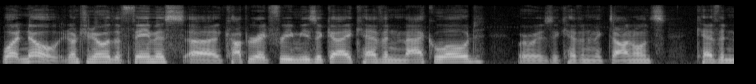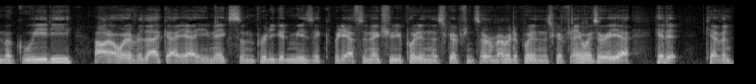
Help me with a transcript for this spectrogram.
What, no, don't you know the famous uh, copyright-free music guy, Kevin MacLeod? Or was it Kevin McDonald's? Kevin McGueedy. I don't know, whatever that guy. Yeah, he makes some pretty good music, but you have to make sure you put it in the description. So remember to put it in the description. Anyways, okay, yeah, hit it, Kevin.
